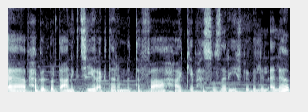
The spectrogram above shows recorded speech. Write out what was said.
أه بحب البردقان كتير أكتر من التفاح هيك بحسه ظريف ببل القلب.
